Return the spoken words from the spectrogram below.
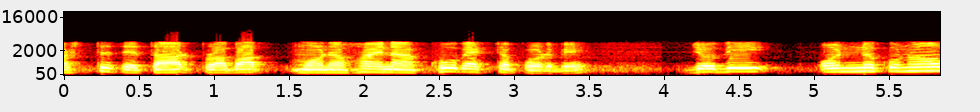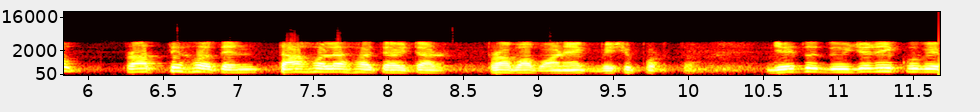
আসতেছে, তার প্রভাব মনে হয় না, খুব একটা পড়বে। যদি অন্য কোনো প্রার্থী হতেন, তাহলে হয়তো এটার প্রভাব অনেক বেশি পড়ত। যেহেতু দুইজনেই খুবই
